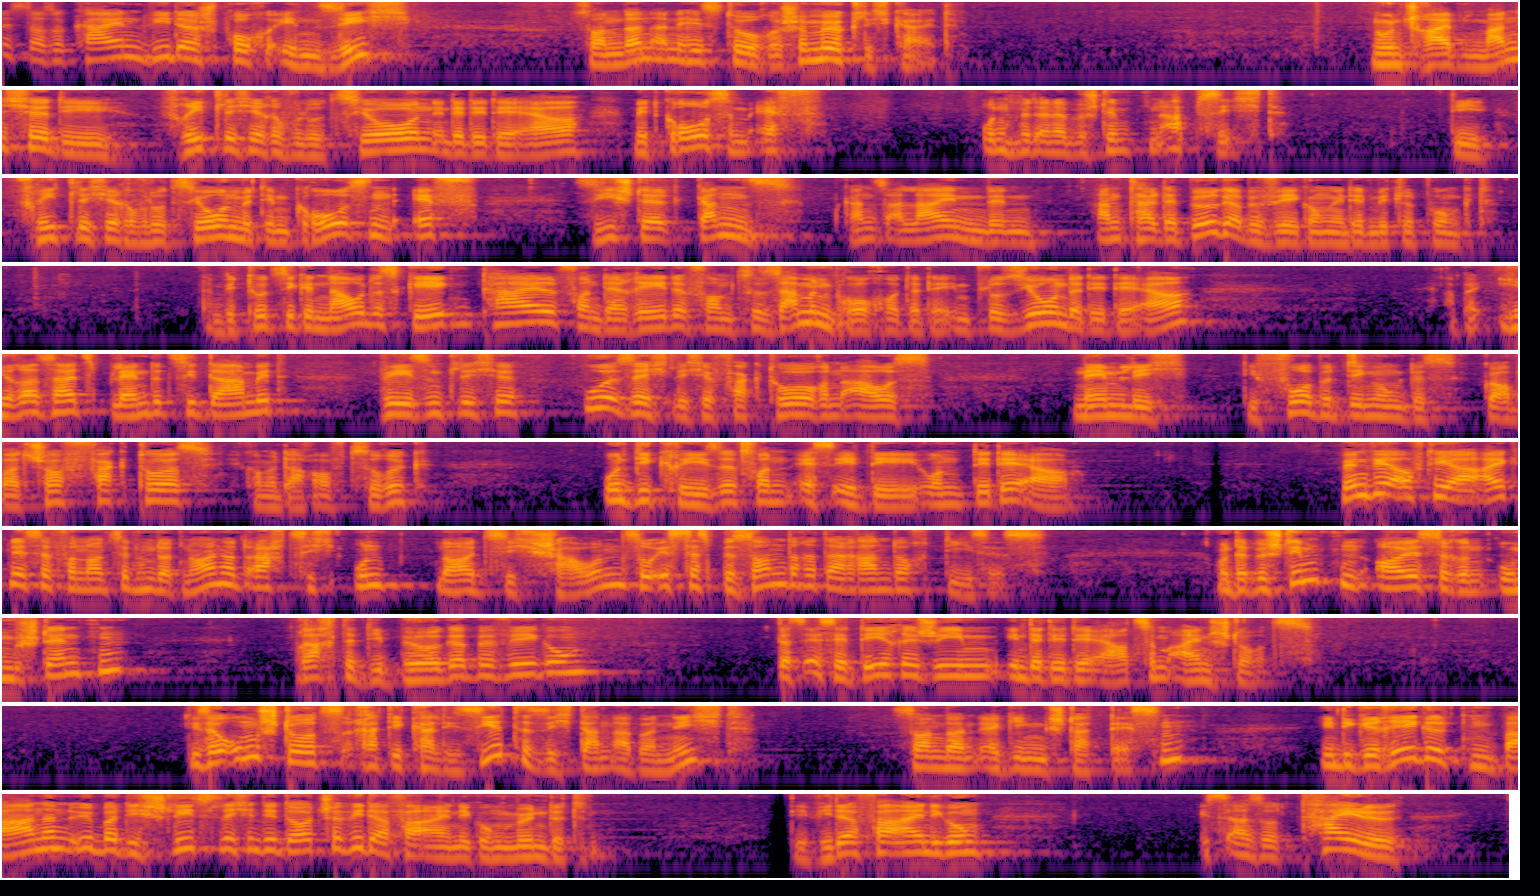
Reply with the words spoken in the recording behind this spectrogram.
ist also kein Widerspruch in sich, sondern eine historische Möglichkeit. Nun schreiben manche die friedliche Revolution in der DDR mit großem F und mit einer bestimmten Absicht. Die friedliche Revolution mit dem großen F, sie stellt ganz, ganz allein den Anteil der Bürgerbewegung in den Mittelpunkt. Damit tut sie genau das Gegenteil von der Rede vom Zusammenbruch oder der Implosion der DDR. Aber ihrerseits blendet sie damit wesentliche ursächliche Faktoren aus, nämlich die Vorbedingung des Gorbatschow-Faktors, ich komme darauf zurück, und die Krise von SED und DDR. Wenn wir auf die Ereignisse von 1989 und 90 schauen, so ist das Besondere daran doch dieses. Unter bestimmten äußeren Umständen brachte die Bürgerbewegung das SED-Regime in der DDR zum Einsturz. Dieser Umsturz radikalisierte sich dann aber nicht, sondern er ging stattdessen in die geregelten Bahnen über, die schließlich in die deutsche Wiedervereinigung mündeten. Die Wiedervereinigung ist also Teil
